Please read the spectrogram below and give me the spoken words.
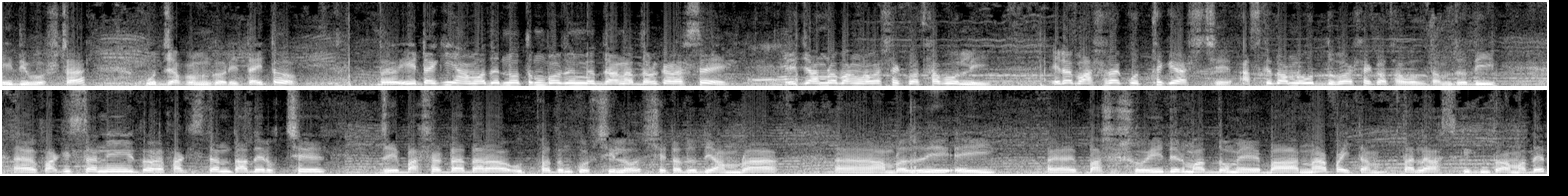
এই দিবসটা উদযাপন করি তাই তো? তো এটা কি আমাদের নতুন প্রজন্মের জানার দরকার আছে? এই যে আমরা বাংলা ভাষায় কথা বলি এটা ভাষাটা কোত্থেকে আসছে? আজকে তো আমরা উর্দু ভাষায় কথা বলতাম। যদি পাকিস্তানি পাকিস্তান তাদের হচ্ছে যে ভাষাটা দ্বারা উৎপাদন করছিল, সেটা যদি আমরা আমরা যদি এই ভাষা শহীদের মাধ্যমে বা না পাইতাম, তাহলে আজকে কিন্তু আমাদের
